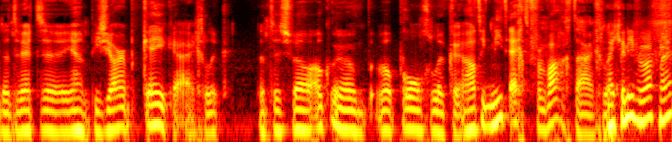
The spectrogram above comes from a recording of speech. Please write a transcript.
dat werd ja, bizar bekeken eigenlijk. Dat is wel ook weer wel per ongeluk. eh, Had ik niet echt verwacht eigenlijk. Had je niet verwacht, nee?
